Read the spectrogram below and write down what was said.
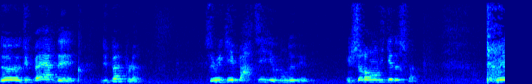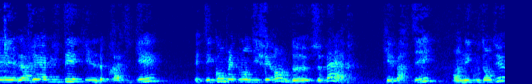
du Père du peuple, celui qui est parti au nom de Dieu. Ils se revendiquaient de cela. Mais la réalité qu'ils pratiquaient était complètement différente de ce Père qui est parti en écoutant Dieu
